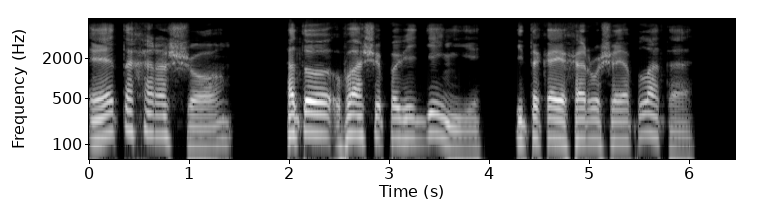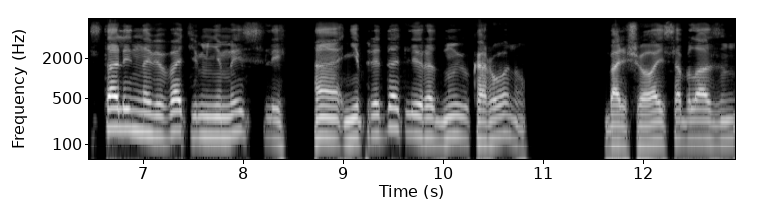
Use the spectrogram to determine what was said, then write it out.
Это хорошо. А то ваше поведение и такая хорошая оплата стали навевать мне мысли, а не предать ли родную корону. Большой соблазн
